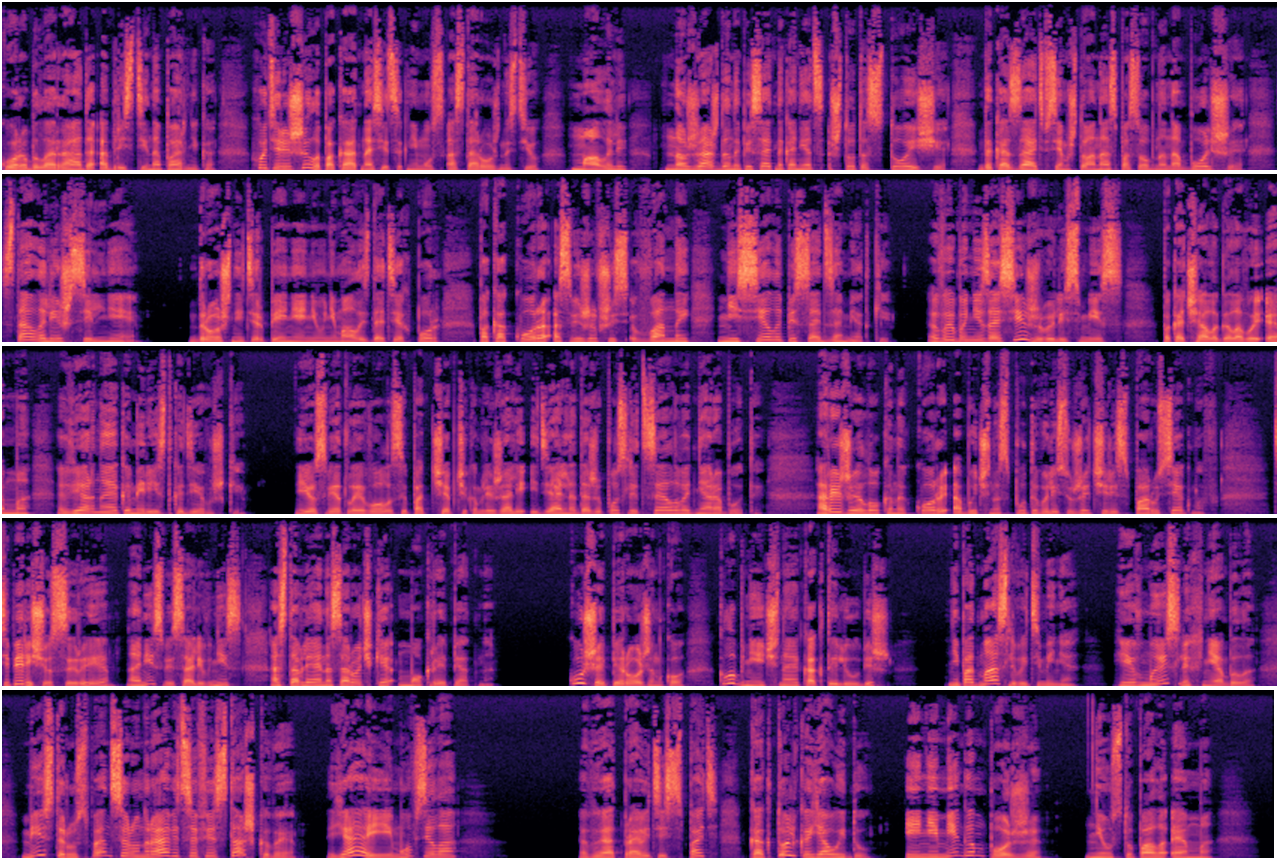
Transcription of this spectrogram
Кора была рада обрести напарника, хоть и решила пока относиться к нему с осторожностью, мало ли, но жажда написать, наконец, что-то стоящее, доказать всем, что она способна на большее, стала лишь сильнее. Дрожь нетерпения не унималась до тех пор, пока Кора, освежившись в ванной, не села писать заметки. «Вы бы не засиживались, мисс», — покачала головой Эмма, верная камеристка девушки. Ее светлые волосы под чепчиком лежали идеально даже после целого дня работы, а рыжие локоны коры обычно спутывались уже через пару сегмов. Теперь еще сырые, они свисали вниз, оставляя на сорочке мокрые пятна. «Кушай пироженку, клубничное, как ты любишь. Не подмасливайте меня. И в мыслях не было. Мистеру Спенсеру нравится фисташковое. Я и ему взяла». Вы отправитесь спать, как только я уйду. И не мигом позже», — не уступала Эмма.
